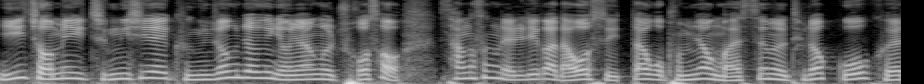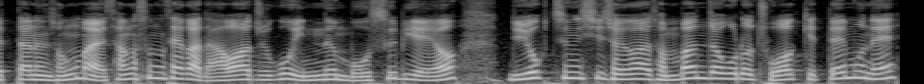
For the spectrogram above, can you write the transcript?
이 점이 증시에 긍정적인 영향을 줘서 상승 랠리가 나올 수 있다고 분명 말씀을 드렸고 그에 따른 정말 상승세가 나와주고 있는 모습이에요. 뉴욕 증시 저희가 전반적으로 좋았기 때문에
